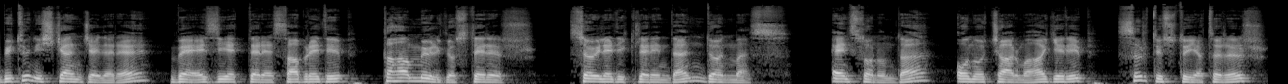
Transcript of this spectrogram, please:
Bütün işkencelere ve eziyetlere sabredip tahammül gösterir. Söylediklerinden dönmez. En sonunda onu çarmıha gerip sırt üstü yatırır,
